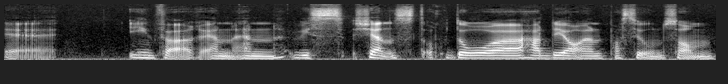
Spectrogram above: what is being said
eh inför en, en viss tjänst och då hade jag en person som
